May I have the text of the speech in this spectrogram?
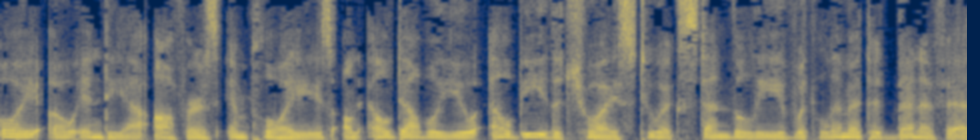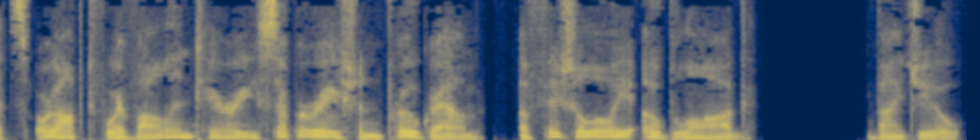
Oyo India offers employees on LWLB the choice to extend the leave with limited benefits or opt for voluntary separation program, official Oyo blog. Byju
